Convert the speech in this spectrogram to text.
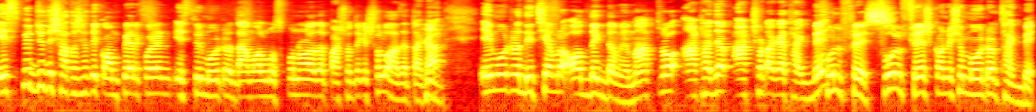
এসপির যদি সাথে সাথে কম্পেয়ার করেন এসপির মনিটরের দাম অলমোস্ট পনেরো হাজার পাঁচশো থেকে ষোলো হাজার টাকা। এই মনিটর দিচ্ছি আমরা অর্ধেক দামে মাত্র আট হাজার আটশো টাকায় থাকবে। Full fresh full fresh condition monitor থাকবে.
